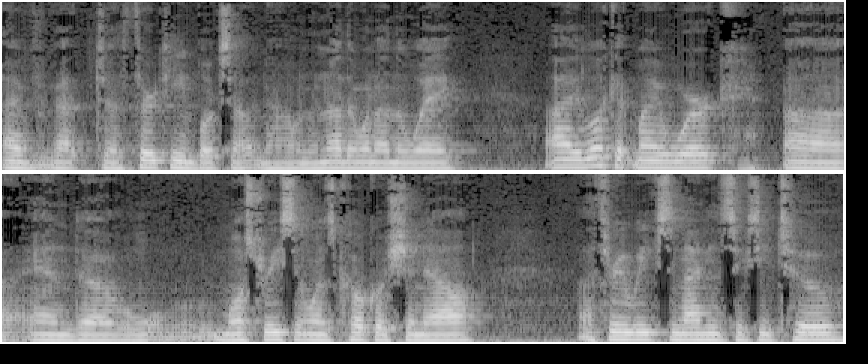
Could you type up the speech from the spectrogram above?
I've got uh, 13 books out now, and another one on the way. I look at my work, uh, and uh, most recent one's Coco Chanel, uh, three weeks in 1962,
